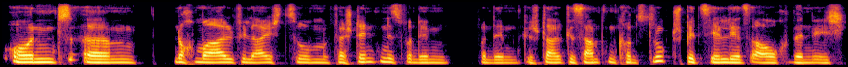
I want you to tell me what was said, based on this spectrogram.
Und ähm, nochmal vielleicht zum Verständnis von dem, von dem gesamten Konstrukt, speziell jetzt auch, wenn ich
